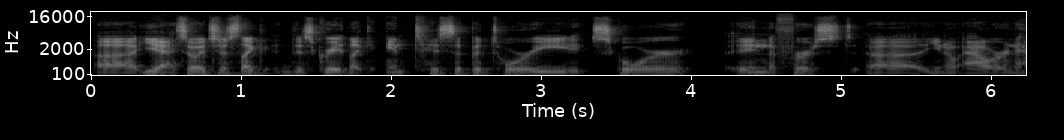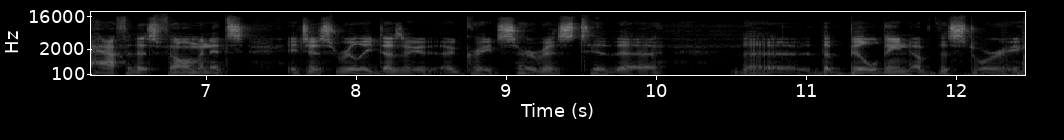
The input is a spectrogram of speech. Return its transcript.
uh yeah so it's just like this great like anticipatory score in the first uh you know hour and a half of this film. And it's it just really does a, a great service to the the the building of the story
